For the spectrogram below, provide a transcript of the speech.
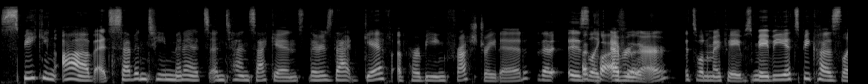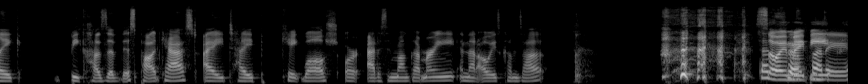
Speaking of, at 17 minutes and 10 seconds, there's that gif of her being frustrated that is A like classic. everywhere. It's one of my faves. Maybe it's because like because of this podcast, I type Kate Walsh or Addison Montgomery and that always comes up. So I might be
